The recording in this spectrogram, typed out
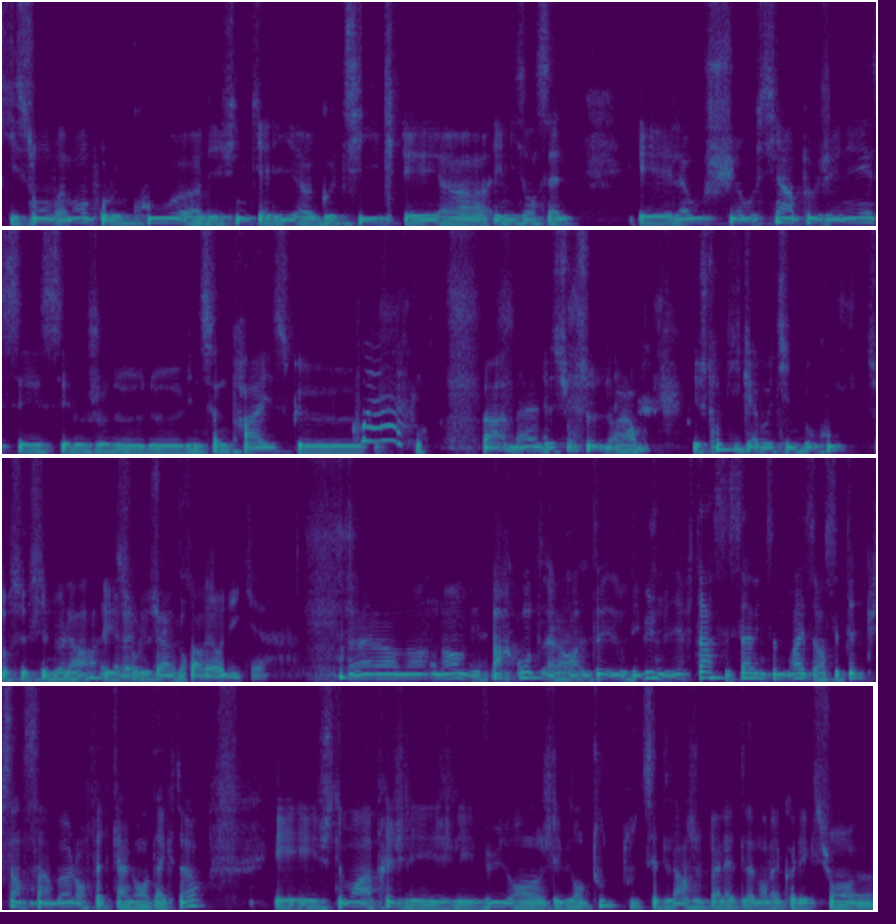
qui sont vraiment pour le coup euh, des films qui allient euh, gothique et, euh, et, mise en scène. Et là où je suis aussi un peu gêné, c'est, le jeu de, Vincent Price que, Quoi? bah, sur ce, et je trouve qu'il cabotine beaucoup sur ce film-là et sur le suivant. Véronique. non, non, non, mais par contre, alors au début je me disais putain c'est ça Vincent Price? Alors c'est peut-être plus un symbole en fait qu'un grand acteur. Et, justement après je l'ai, je l'ai vu dans, je l'ai vu dans toute, toute cette large palette là dans la collection. Euh,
